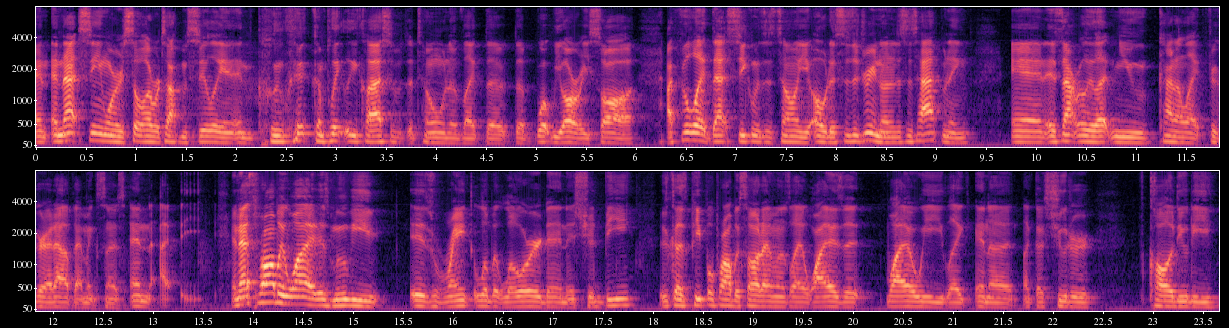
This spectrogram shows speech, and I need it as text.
And and that scene where it's so over top and silly and, and completely clashes with the tone of like the, the what we already saw. I feel like that sequence is telling you, oh, this is a dream, none of this is happening, and it's not really letting you kind of like figure it out. If that makes sense. And I, and that's probably why this movie is ranked a little bit lower than it should be, is because people probably saw that and was like, why is it? Why are we like in a like a shooter Call of Duty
